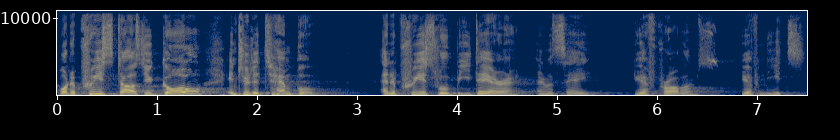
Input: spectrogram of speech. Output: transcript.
what a priest does, you go into the temple and a priest will be there and will say, You have problems? You have needs?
